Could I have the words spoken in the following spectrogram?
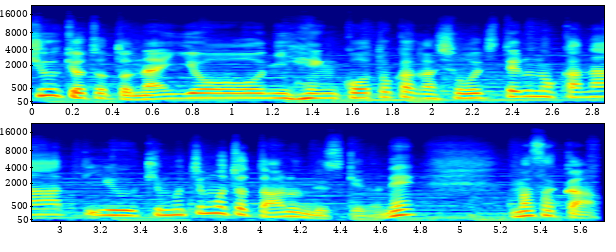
急遽ちょっと内容に変更とかが生じてるのかなっていう気持ちもちょっとあるんですけどね。まさか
